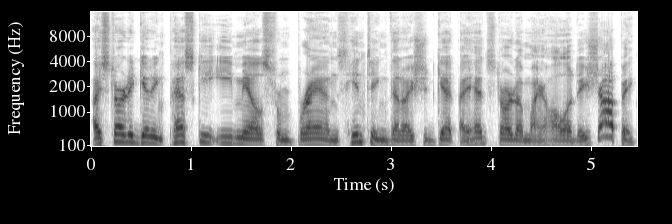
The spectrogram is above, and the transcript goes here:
I started getting pesky emails from brands hinting that I should get a head start on my holiday shopping.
